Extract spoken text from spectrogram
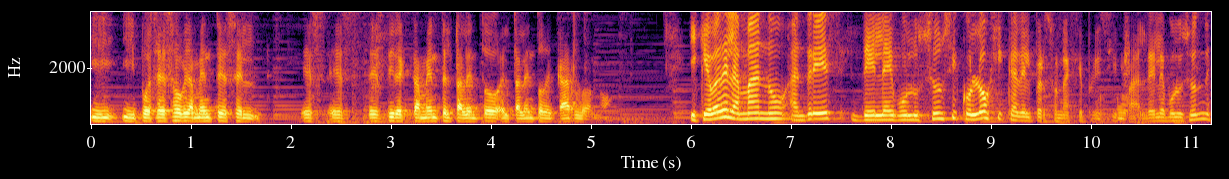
y, pues eso obviamente es, el, es, es, es, directamente el talento, el talento de Carlos, ¿no? Y que va de la mano, Andrés, de la evolución psicológica del personaje principal, de la evolución,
